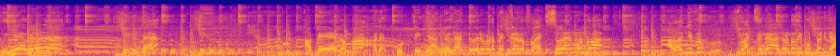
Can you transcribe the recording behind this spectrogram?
നീ- എവിടെയാണ്? ആ വേഗം വാ. അല്ല കുട്ടി ഞങ്ങൾ രണ്ടുപേരും ഇവിടെ നിൽക്കാണ് ഫ്ലെക്സ് വേഗം കൊണ്ടുവാ. അതോ ഇനി ഫ്ലെക്സിന്റെ കാശ് കൊണ്ട് നീ പുട്ടടിച്ചാ.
